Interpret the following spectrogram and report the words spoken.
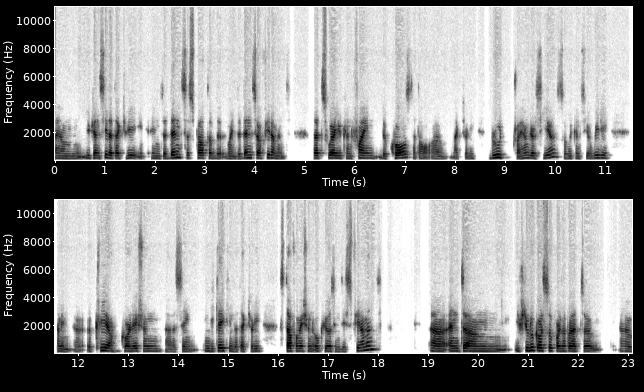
um, you can see that actually in, in the densest part of the, when the denser filament, that's where you can find the cores that are um, actually blue triangles here. So we can see a really, I mean, a, a clear correlation uh, saying, indicating that actually star formation occurs in this filament. Uh, and um, if you look also, for example, at a, a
